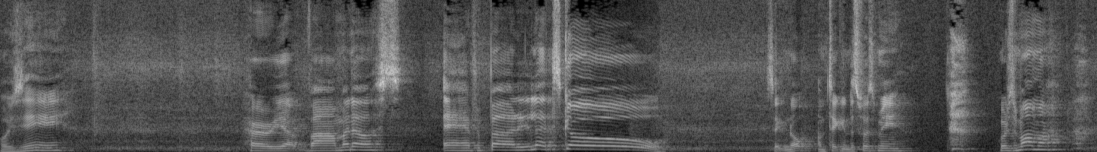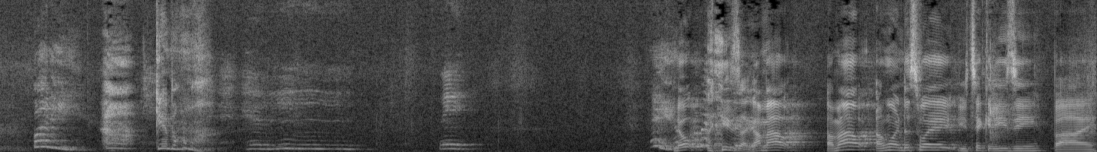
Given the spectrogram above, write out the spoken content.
Jose. Hurry up, vamonos. Everybody, let's go. It's like, nope, I'm taking this with me. Where's mama? Buddy. Get mama. Hey. Nope. He's like, I'm out. I'm out. I'm going this way. You take it easy. Bye.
